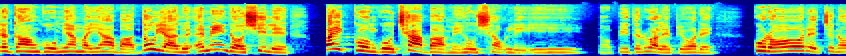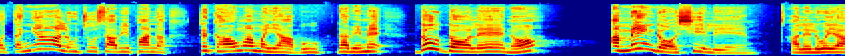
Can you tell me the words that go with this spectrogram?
တကောင်ကိုမြတ်မရပါတို့ရသွေအမိန်တော်ရှိလေပိုက်ကွန်ကိုချပါမေဟုလျှောက်လေနော်ပေတရုကလည်းပြောတယ်ကိုတော့တဲ့ကျွန်တော်တညလုံးကြိုးစားပြီးဖားနာ တကောင်မှမရဘူးဒါပေမဲ့ဒုတ်တော်လဲနော်အမိန်တော်ရှိလင်ဟာလေလုယာ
